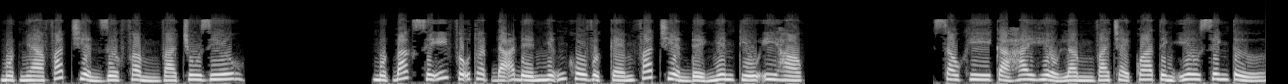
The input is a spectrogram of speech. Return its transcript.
một nhà phát triển dược phẩm và Chu Diêu. Một bác sĩ phẫu thuật đã đến những khu vực kém phát triển để nghiên cứu y học. Sau khi cả hai hiểu lầm và trải qua tình yêu sinh tử,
